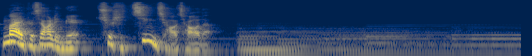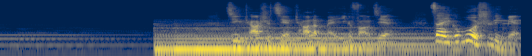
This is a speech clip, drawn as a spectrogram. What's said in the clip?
麦克家里面却是静悄悄的。警察是检查了每一个房间，在一个卧室里面，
